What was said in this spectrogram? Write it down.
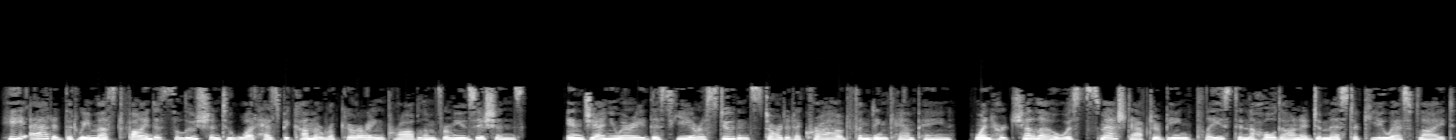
He added that we must find a solution to what has become a recurring problem for musicians. In January this year a student started a crowdfunding campaign when her cello was smashed after being placed in the hold on a domestic U.S. flight.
